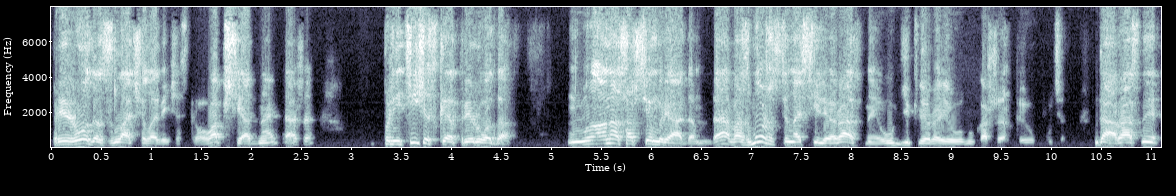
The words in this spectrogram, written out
природа зла человеческого вообще одна и та же. Политическая природа, ну, она совсем рядом. Да? Возможности насилия разные у Гитлера и у Лукашенко и у Путина. Да, разные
